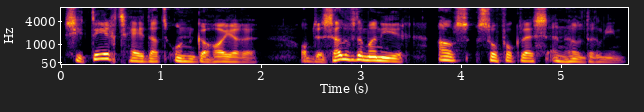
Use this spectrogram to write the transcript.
citeert hij dat ongeheuere, op dezelfde manier als Sophocles en Hölderlin.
